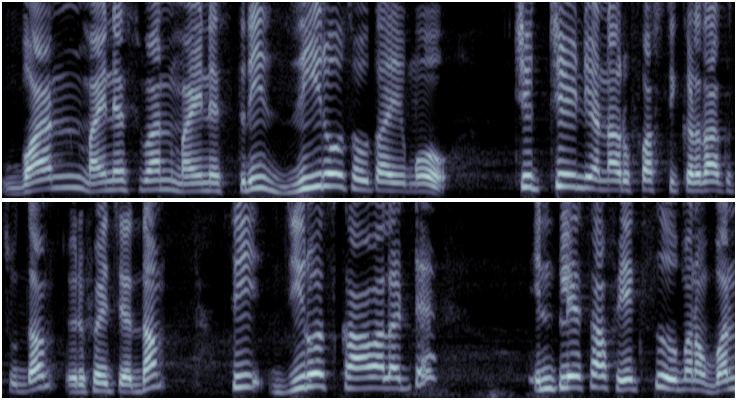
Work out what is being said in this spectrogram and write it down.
1 minus 1 minus 3 zeros అవుతాయేమో చెక్ చేయండి అన్నారు ఫస్ట్ ఇక్కడ దాకా చూద్దాం వెరిఫై చేద్దాం సి జీరోస్ కావాలంటే ఇన్ ప్లేస్ ఆఫ్ ఎక్స్ మనం వన్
